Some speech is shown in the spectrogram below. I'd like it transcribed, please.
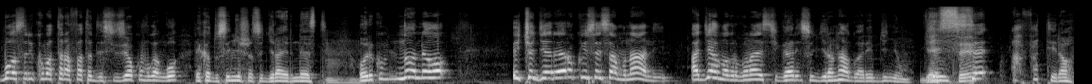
bose ariko batarafata desiziyo yo kuvuga ngo reka dusinyishe sugira ernest. Uri ku- noneho icyo gihe rero ku isi saa munani agihamagarwa na esi kigali sugira ntabwo yarebye inyuma. Yahise- afatiraho.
